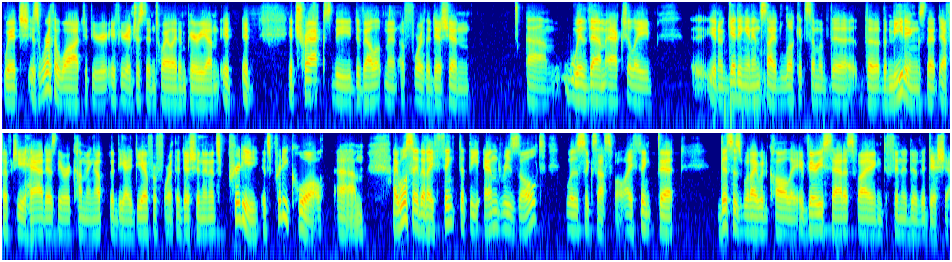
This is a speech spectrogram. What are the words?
which is worth a watch if you're if you're interested in Twilight Imperium. It it it tracks the development of fourth edition um, with them actually you know getting an inside look at some of the, the the meetings that FFG had as they were coming up with the idea for fourth edition, and it's pretty it's pretty cool. Um, I will say that I think that the end result was successful. I think that this is what I would call a, a very satisfying definitive edition.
